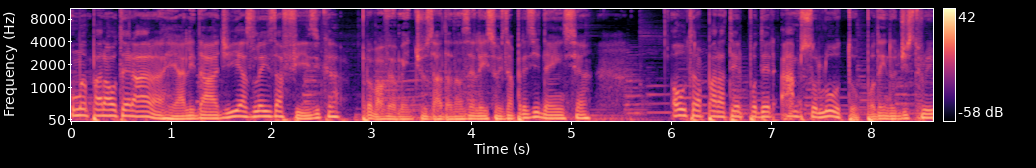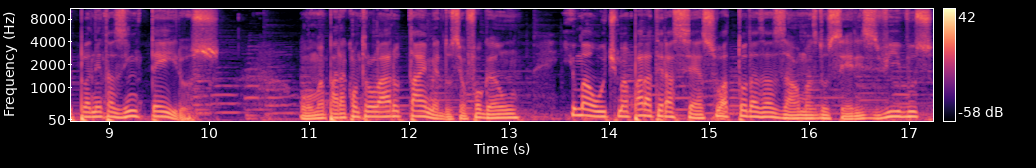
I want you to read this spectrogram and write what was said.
uma para alterar a realidade e as leis da física, provavelmente usada nas eleições à presidência, outra para ter poder absoluto, podendo destruir planetas inteiros, uma para controlar o timer do seu fogão e uma última para ter acesso a todas as almas dos seres vivos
